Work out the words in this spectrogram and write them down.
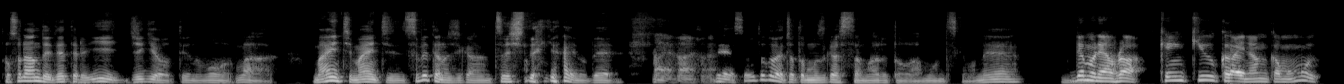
トスランドに出てるいい授業っていうのも、まあ、毎日毎日すべての時間追試できないので、はいはいはい。で、そういうところはちょっと難しさもあるとは思うんですけどね。ね、でもね、ほら、研究会なんかももう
